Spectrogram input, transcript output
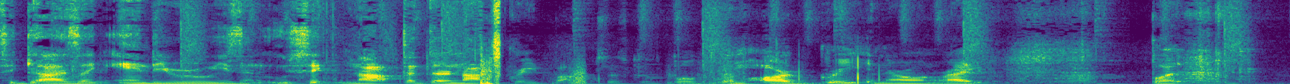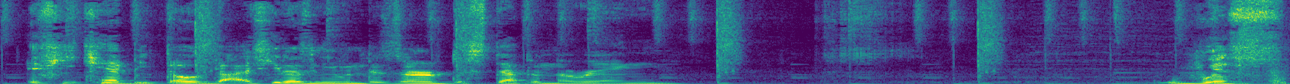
to guys like Andy Ruiz and Usyk. Not that they're not great boxers, because both of them are great in their own right. But if he can't beat those guys, he doesn't even deserve to step in the ring with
